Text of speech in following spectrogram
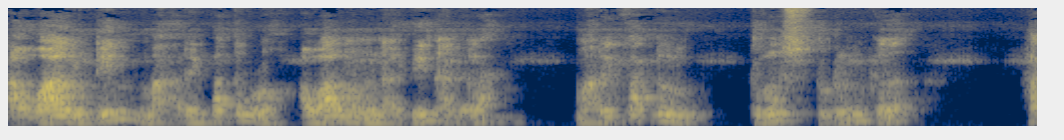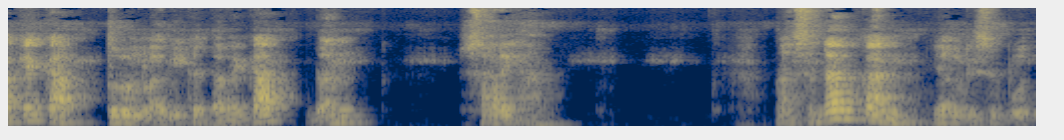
awaludin ma'rifatullah. Awal mengenal din adalah ma'rifat dulu. Terus turun ke hakikat, turun lagi ke tarekat dan syariat. Nah, sedangkan yang disebut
